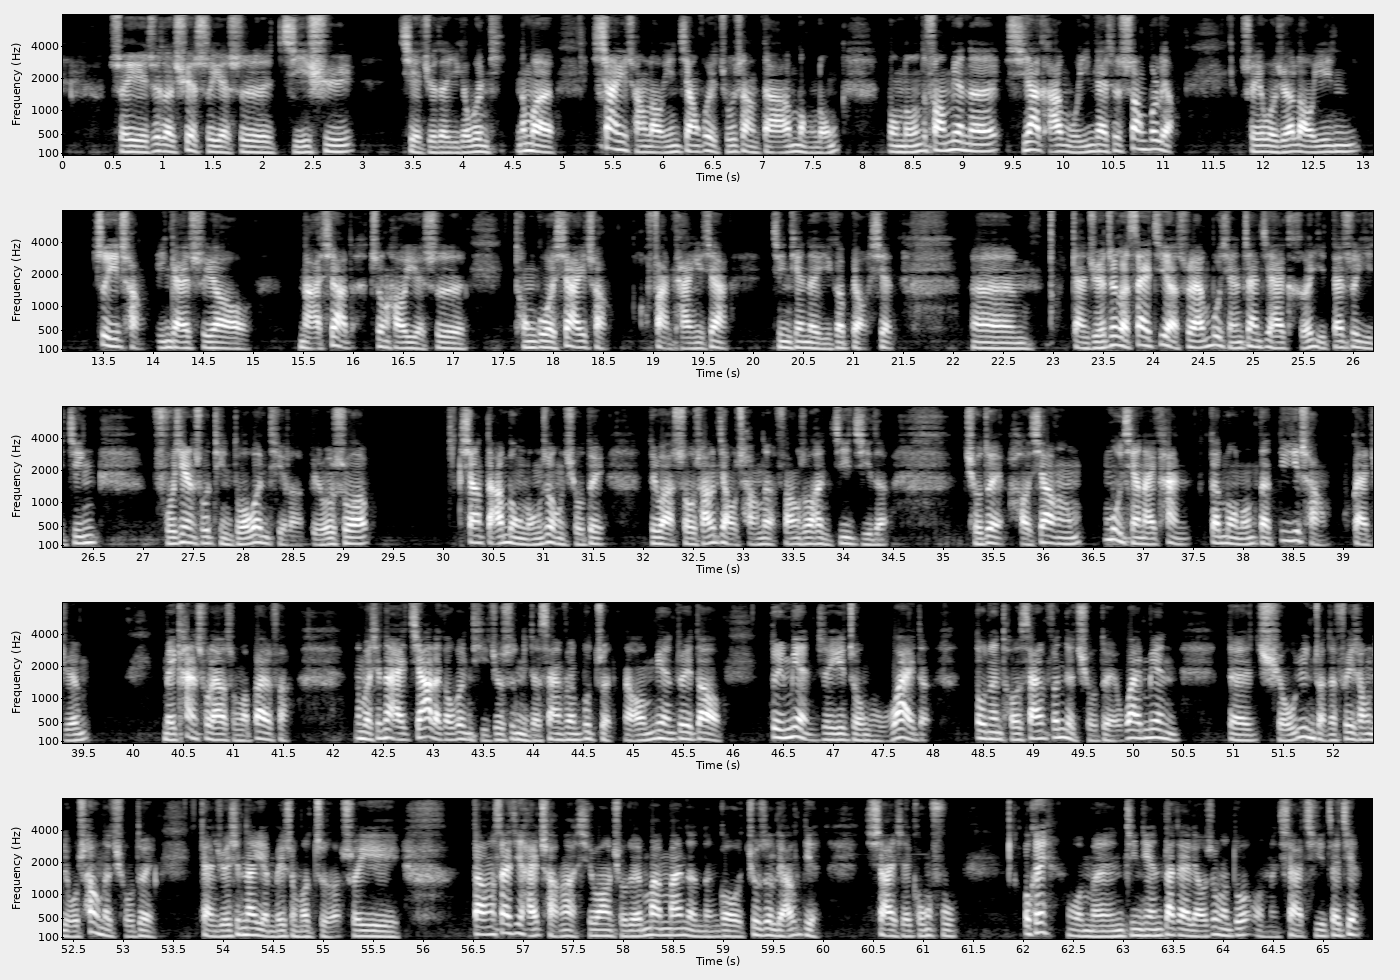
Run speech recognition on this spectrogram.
所以这个确实也是急需解决的一个问题。那么下一场老鹰将会主场打猛龙。猛龙的方面呢，西亚卡姆应该是上不了，所以我觉得老鹰这一场应该是要拿下的，正好也是通过下一场反弹一下今天的一个表现。嗯，感觉这个赛季啊，虽然目前战绩还可以，但是已经浮现出挺多问题了，比如说像打猛龙这种球队，对吧？手长脚长的，防守很积极的球队，好像。目前来看，跟猛龙的第一场感觉没看出来有什么办法。那么现在还加了个问题，就是你的三分不准。然后面对到对面这一种五外的都能投三分的球队，外面的球运转的非常流畅的球队，感觉现在也没什么辙。所以，当赛季还长啊，希望球队慢慢的能够就这两点下一些功夫。OK，我们今天大概聊这么多，我们下期再见。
